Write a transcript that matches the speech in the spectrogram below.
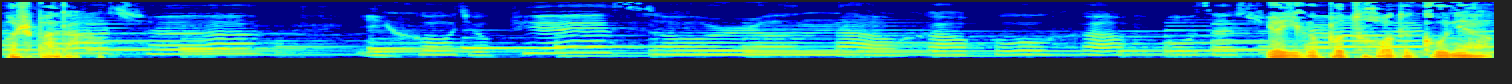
我是巴达。有一个不错的姑娘，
